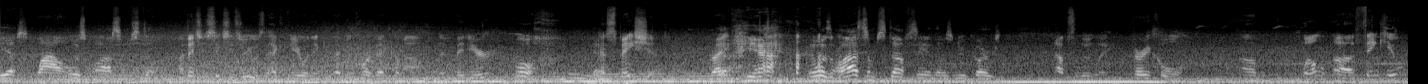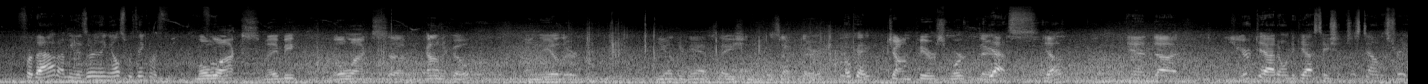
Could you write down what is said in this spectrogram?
Yes. Wow. It was awesome stuff. I bet you 63 was the heck of a year when they, that new Corvette come out. That mid-year. Oh, a spaceship, right? Yeah. it was awesome stuff seeing those new cars. Absolutely. Very cool. Um, well, uh, thank you for that. I mean, is there anything else we think we're... Molox, maybe Molox uh, Conoco on the other the other gas station that was up there. Okay. John Pierce worked there. Yes. Yep. And uh, your dad owned a gas station just down the street,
